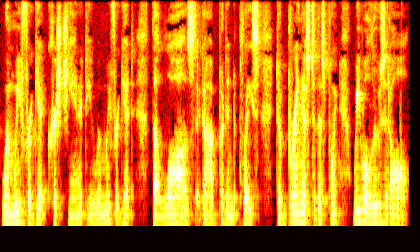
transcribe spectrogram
When we forget Christianity, when we forget the laws that God put into place to bring us to this point, we will lose it all.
